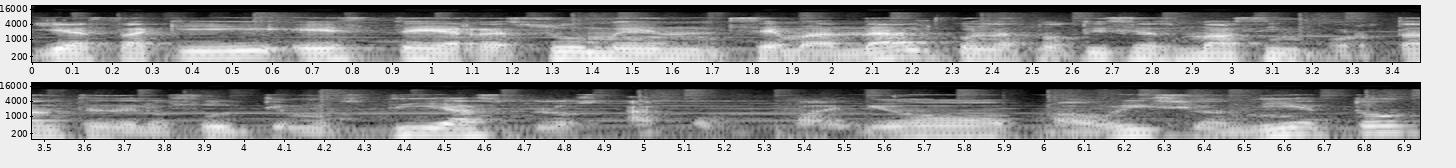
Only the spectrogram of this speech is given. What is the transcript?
Y hasta aquí este resumen semanal con las noticias más importantes de los últimos días. Los acompañó Mauricio Nieto.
